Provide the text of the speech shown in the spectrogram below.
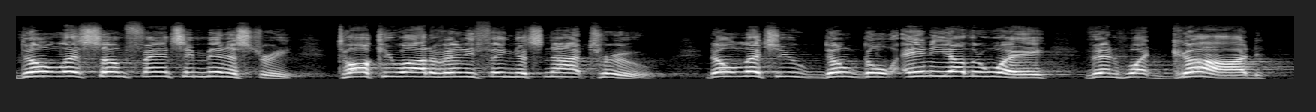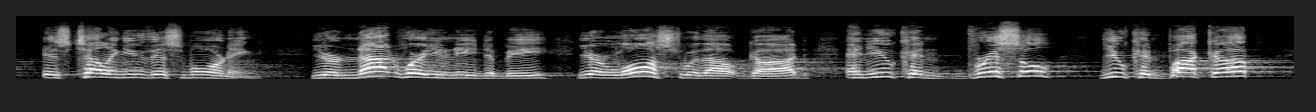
Don't let some fancy ministry talk you out of anything that's not true. Don't let you, don't go any other way than what God is telling you this morning. You're not where you need to be. You're lost without God. And you can bristle, you can buck up,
